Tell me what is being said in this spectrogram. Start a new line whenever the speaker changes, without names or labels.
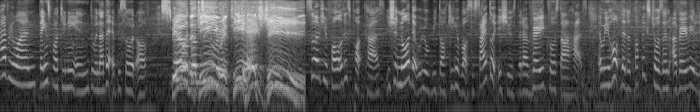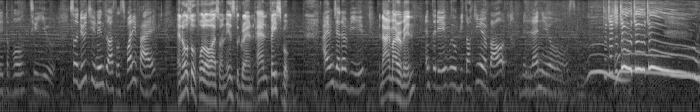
Hi everyone, thanks for tuning in to another episode of
Spill the tea with THG.
So, if you follow this podcast, you should know that we will be talking about societal issues that are very close to our hearts, and we hope that the topics chosen are very relatable to you. So, do tune in to us on Spotify.
And also follow us on Instagram and Facebook.
I'm Genevieve,
And I'm Arvin.
and today we will be talking about millennials.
